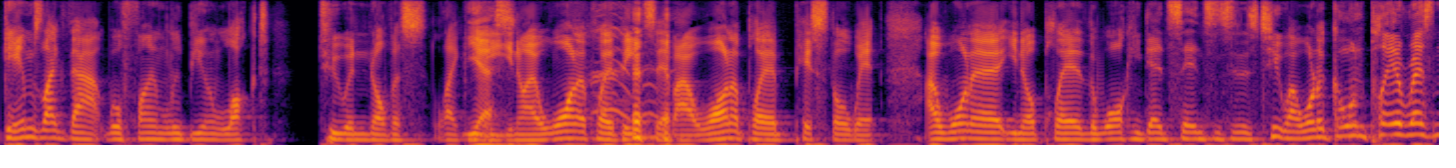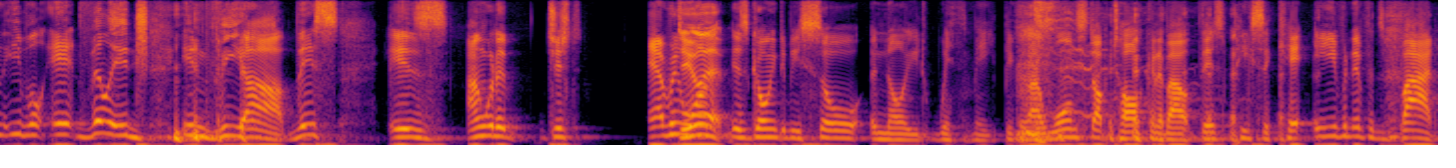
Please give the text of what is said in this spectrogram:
games like that will finally be unlocked to a novice like me. You know, I want to play Beat Saber. I want to play a Pistol Whip. I want to, you know, play The Walking Dead Saints and Sinners 2. I want to go and play Resident Evil 8 Village in VR. This is, I'm going to just Everyone is going to be so annoyed with me because I won't stop talking about this piece of kit, even if it's bad,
